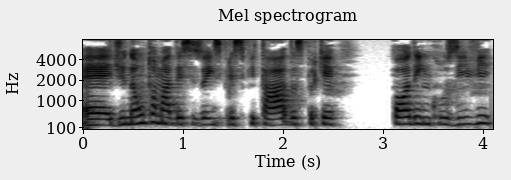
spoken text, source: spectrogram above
é, de não tomar decisões precipitadas, porque podem, inclusive,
